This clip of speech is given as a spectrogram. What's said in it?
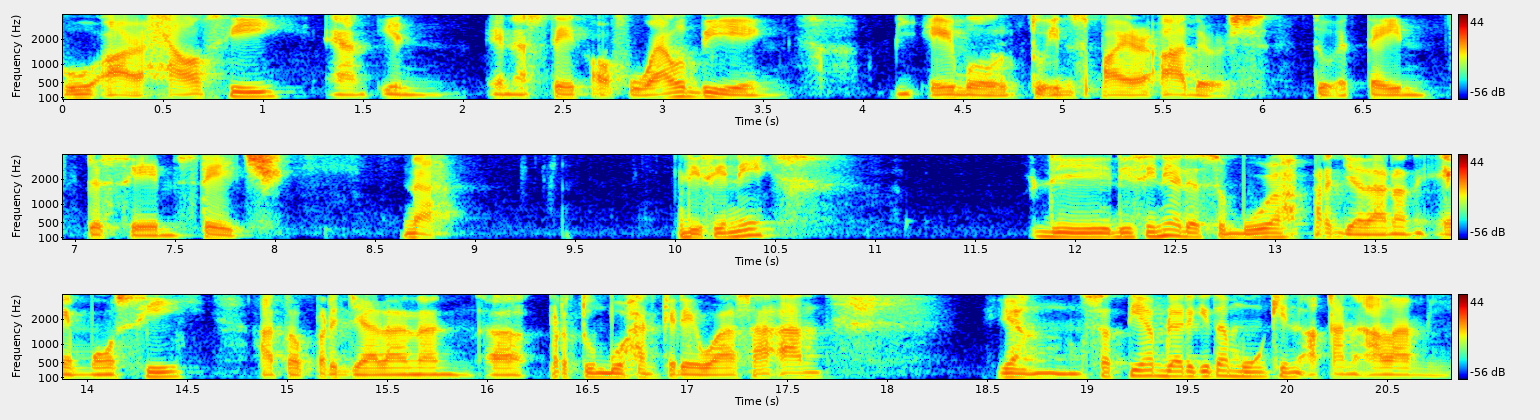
who are healthy and in in a state of well-being be able to inspire others to attain the same stage. Nah, di sini di di sini ada sebuah perjalanan emosi atau perjalanan uh, pertumbuhan kedewasaan yang setiap dari kita mungkin akan alami.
